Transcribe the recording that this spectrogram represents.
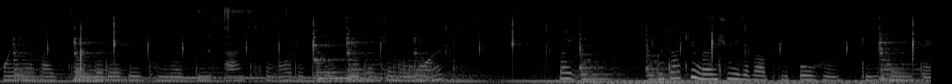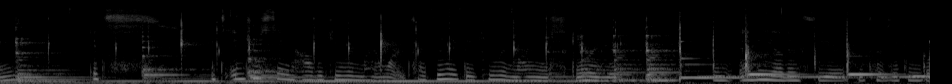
point where like they literally commit these acts in order to get the attention they want. Like with documentaries about people who do certain things, it's it's interesting how the human mind works. I feel like the human mind is scarier than any other fear because it can go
